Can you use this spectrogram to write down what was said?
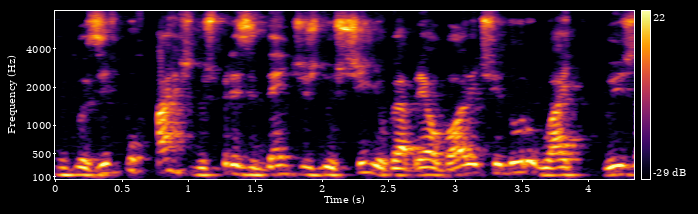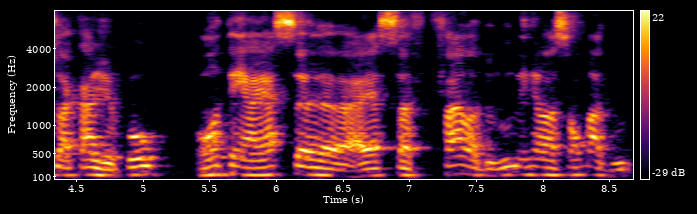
inclusive por parte dos presidentes do Chile, Gabriel Boric, e do Uruguai, Luiz Lacalle Pou, ontem a essa, a essa fala do Lula em relação ao Maduro.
